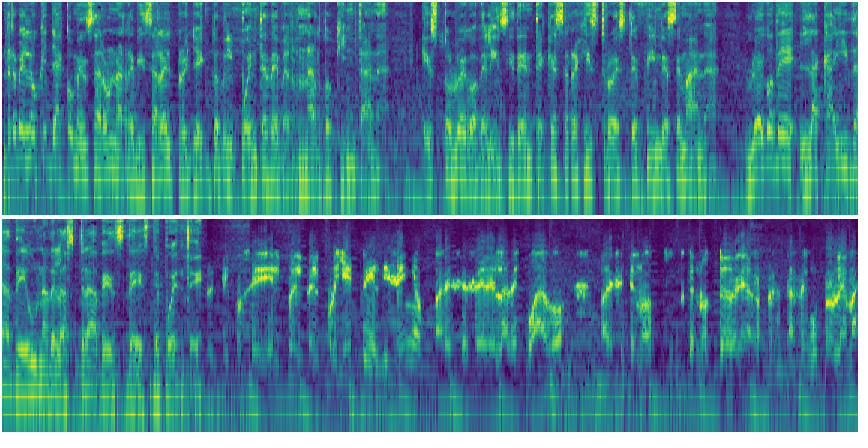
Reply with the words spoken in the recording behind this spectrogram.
reveló que ya comenzaron a revisar el proyecto del puente de Bernardo Quintana. Esto luego del incidente que se registró este fin de semana, luego de la caída de una de las traves de este puente. El, proyecto y el diseño parece ser el adecuado, parece que no, que no debería representar ningún problema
